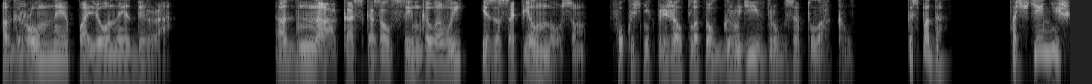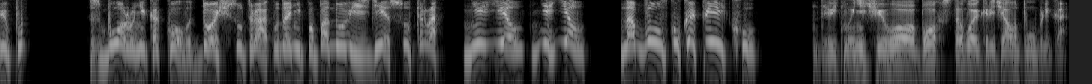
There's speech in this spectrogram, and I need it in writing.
огромная паленая дыра. «Однако», — сказал сын головы и засопел носом. Фокусник прижал платок к груди и вдруг заплакал. «Господа, почтеннейшая пуп, сбору никакого, дождь с утра, куда ни попаду, везде с утра. Не ел, не ел, на булку копейку!» «Да ведь мы ничего, Бог с тобой!» — кричала публика.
